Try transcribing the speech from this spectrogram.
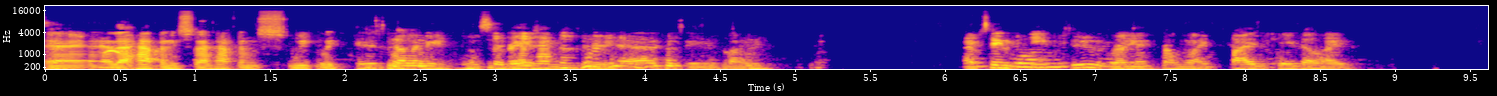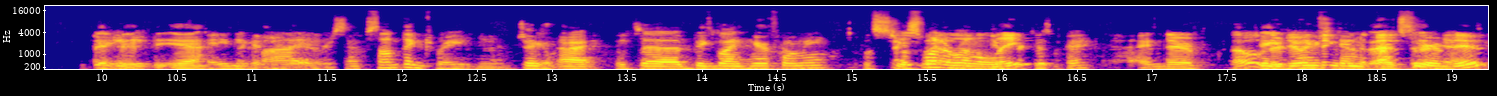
yeah, yeah, that happens. That happens weekly. He was telling me. Yeah, dude, like, I've seen Pete too running from like five K to like. Yeah, 80, yeah. 85 or something, something crazy. Jacob, all right, it's a big blind here for me. Let's I just want to run a late. Okay. And they're Oh, Jacob, they're doing please things in stand the back. bathroom, Yeah. dude.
